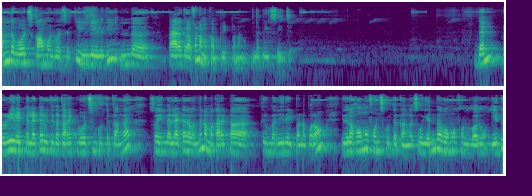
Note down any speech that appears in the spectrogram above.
அந்த வேர்ட்ஸ் காம்பவுண்ட் வேர்ட்ஸ் எடுத்து இங்கே எழுதி இந்த பேராகிராஃபை நம்ம கம்ப்ளீட் பண்ணணும். இந்த பேசேஜை then rewrite the letter with the correct வேர்ட்ஸ்னு கொடுத்துருக்காங்க. ஸோ இந்த லெட்டரை வந்து நம்ம கரெக்டாக திரும்ப ரீரைட் பண்ண போகிறோம் இதில் ஹோமோஃபோன்ஸ் கொடுத்துருக்காங்க. ஸோ எந்த ஹோமோஃபோன் வரும் எது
